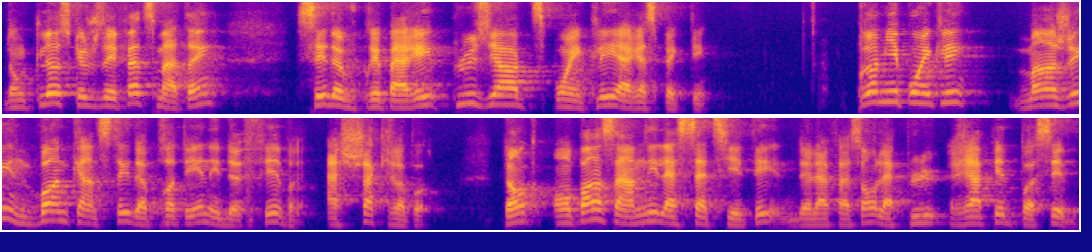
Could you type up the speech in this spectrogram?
Donc là, ce que je vous ai fait ce matin, c'est de vous préparer plusieurs petits points clés à respecter. Premier point clé, manger une bonne quantité de protéines et de fibres à chaque repas. Donc, on pense à amener la satiété de la façon la plus rapide possible.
